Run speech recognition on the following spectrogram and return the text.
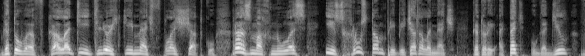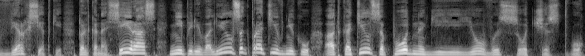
готовая вколотить легкий мяч в площадку, размахнулась и с хрустом припечатала мяч, который опять угодил вверх сетки, только на сей раз не перевалился к противнику, а откатился под ноги ее высочеству.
